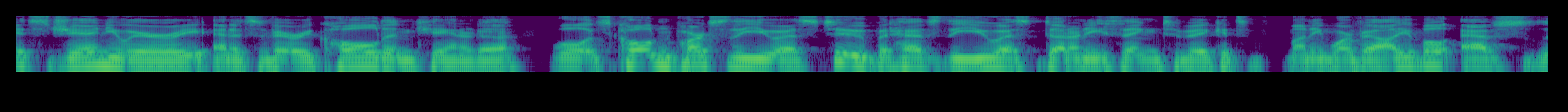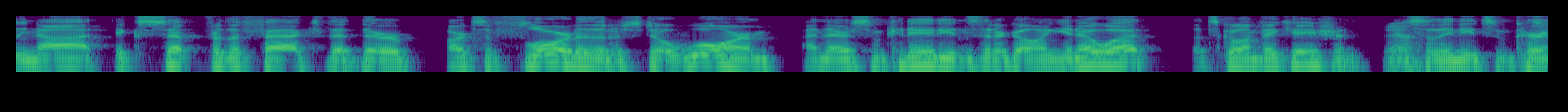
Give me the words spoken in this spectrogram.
It's January and it's very cold in Canada. Well, it's cold in parts of the US too, but has the US done anything to make its money more valuable? Absolutely not, except for the fact that there are parts of Florida that are still warm, and there are some Canadians that are going, you know what? Let's go on vacation. Yeah. And so they need some Let's go to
